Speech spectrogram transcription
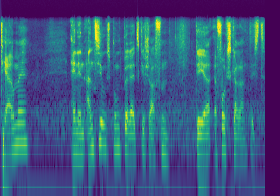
Therme einen Anziehungspunkt bereits geschaffen, der Erfolgsgarant ist.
